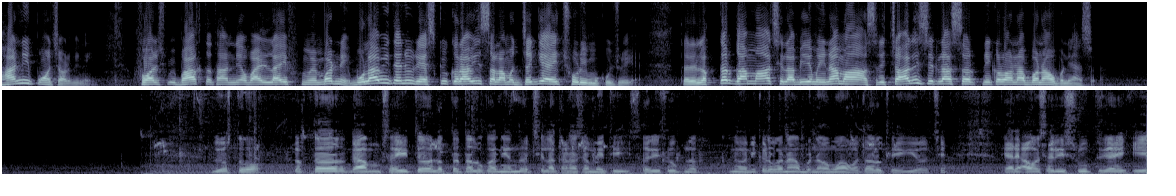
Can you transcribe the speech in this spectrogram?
હાનિ પહોંચાડવી નહીં. ફોરેસ્ટ વિભાગ તથા અન્ય વાઇલ્ડ લાઇફ મેમ્બરને બોલાવી તેનું રેસ્ક્યુ કરાવી સલામત જગ્યાએ છોડી મૂકવું જોઈએ. ત્યારે લખતર ગામમાં છેલ્લા બે મહિનામાં આશરે ચાલીસ જેટલા સર્પ નીકળવાના બનાવ બન્યા છે. દોસ્તો લખતર ગામ સહિત લખતર તાલુકાની અંદર છેલ્લા ઘણા સમયથી સરીસૃપ નીકળવાના બનાવમાં વધારો થઈ ગયો છે. ત્યારે આવા સરીસૃપ છે એ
